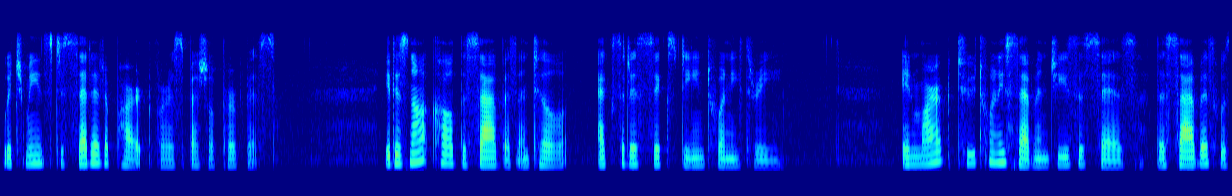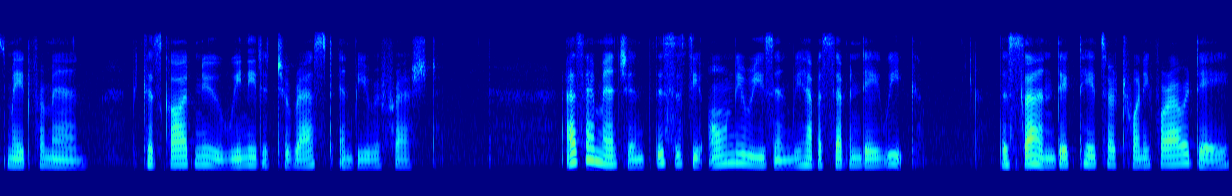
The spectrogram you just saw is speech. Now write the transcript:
which means to set it apart for a special purpose. It is not called the Sabbath until Exodus 16:23. In Mark 2:27 Jesus says, "The Sabbath was made for man, because God knew we needed to rest and be refreshed." As I mentioned, this is the only reason we have a 7-day week. The sun dictates our 24-hour day,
